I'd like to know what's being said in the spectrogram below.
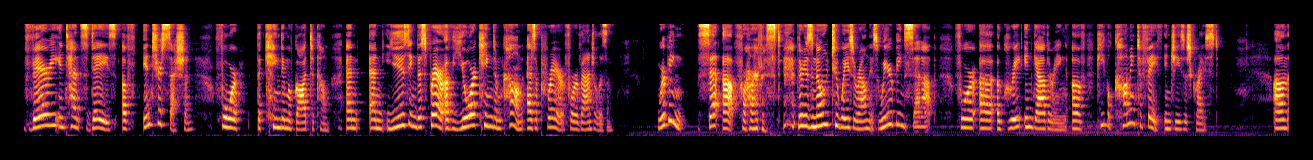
very intense days of intercession for the kingdom of God to come and and using this prayer of your kingdom come as a prayer for evangelism. We're being set up for harvest. There is no two ways around this. We're being set up for a, a great ingathering of people coming to faith in Jesus Christ. Um,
